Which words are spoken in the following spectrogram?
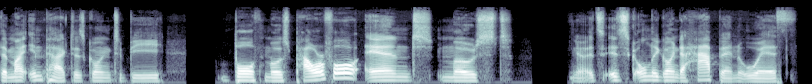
that my impact is going to be both most powerful and most you know it's it's only going to happen with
